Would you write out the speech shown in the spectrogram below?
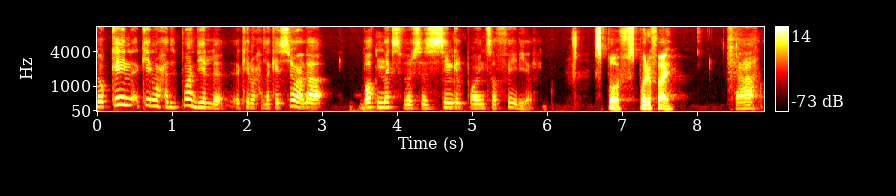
donc كاين كاين واحد ال point ديال كاين واحد la question على bottlenecks versus single points of failure. SPOF Spotify آه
